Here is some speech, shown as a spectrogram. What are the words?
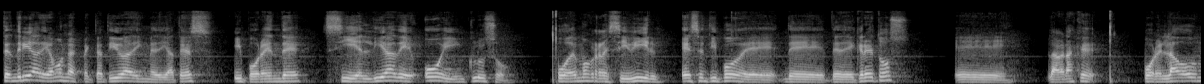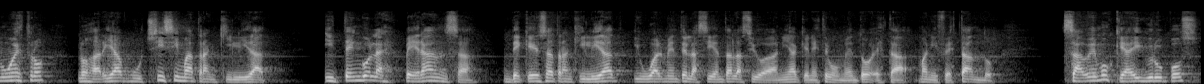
tendría, digamos, la expectativa de inmediatez y por ende, si el día de hoy incluso podemos recibir ese tipo de, decretos, eh, la verdad es que por el lado nuestro nos daría muchísima tranquilidad. Y tengo la esperanza de que esa tranquilidad igualmente la sienta la ciudadanía que en este momento está manifestando. Sabemos que hay grupos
